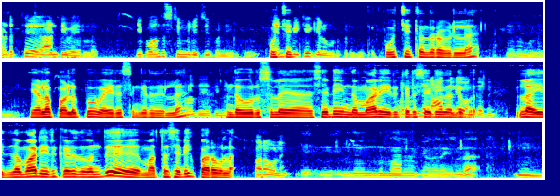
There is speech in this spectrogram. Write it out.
அடுத்து ஆன்டி வைரல் இப்போ வந்து ஸ்டிம் ரிச்சு பண்ணியிருக்கு. பூச்சி- கீழே கொடுத்துருக்கு பூச்சி தொந்தரவு இல்லை. இலை பழுப்பு வைரஸுங்கிறது இல்லை. அந்த ஒரு சில செடி இந்த மாதிரி இருக்கிற செடி வந்து வந்தது இல்லை இந்த மாதிரி இருக்கிறது வந்து மற்ற செடிக்கு பரவல. பரவலை. இந்த இந்த மாதிரி இருக்கிறதுல ம்.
